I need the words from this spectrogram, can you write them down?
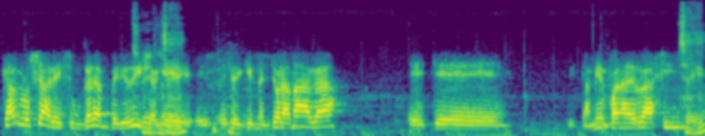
Carlos Ares, un gran periodista Sí, que es, es el que inventó la maga, este, también fana de Racing, Sí.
